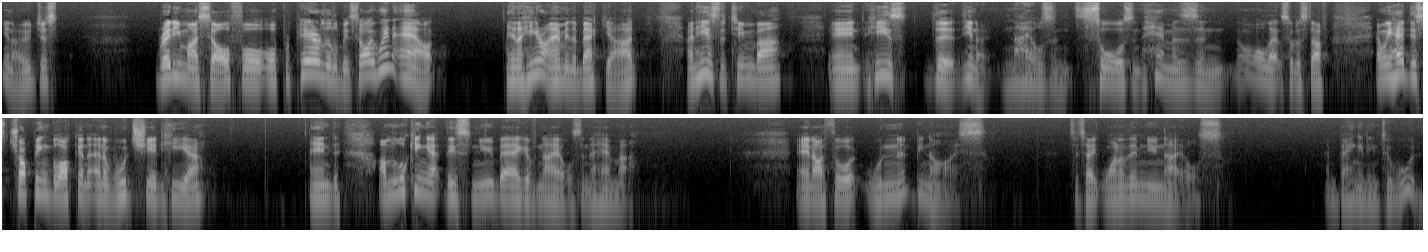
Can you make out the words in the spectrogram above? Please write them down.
you know, just ready myself or, or prepare a little bit. So I went out, and here I am in the backyard, and here's the timber, and here's the, you know, nails and saws and hammers and all that sort of stuff. And we had this chopping block and, and a woodshed here. And I'm looking at this new bag of nails and a hammer. And I thought, wouldn't it be nice to take one of them new nails and bang it into wood?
